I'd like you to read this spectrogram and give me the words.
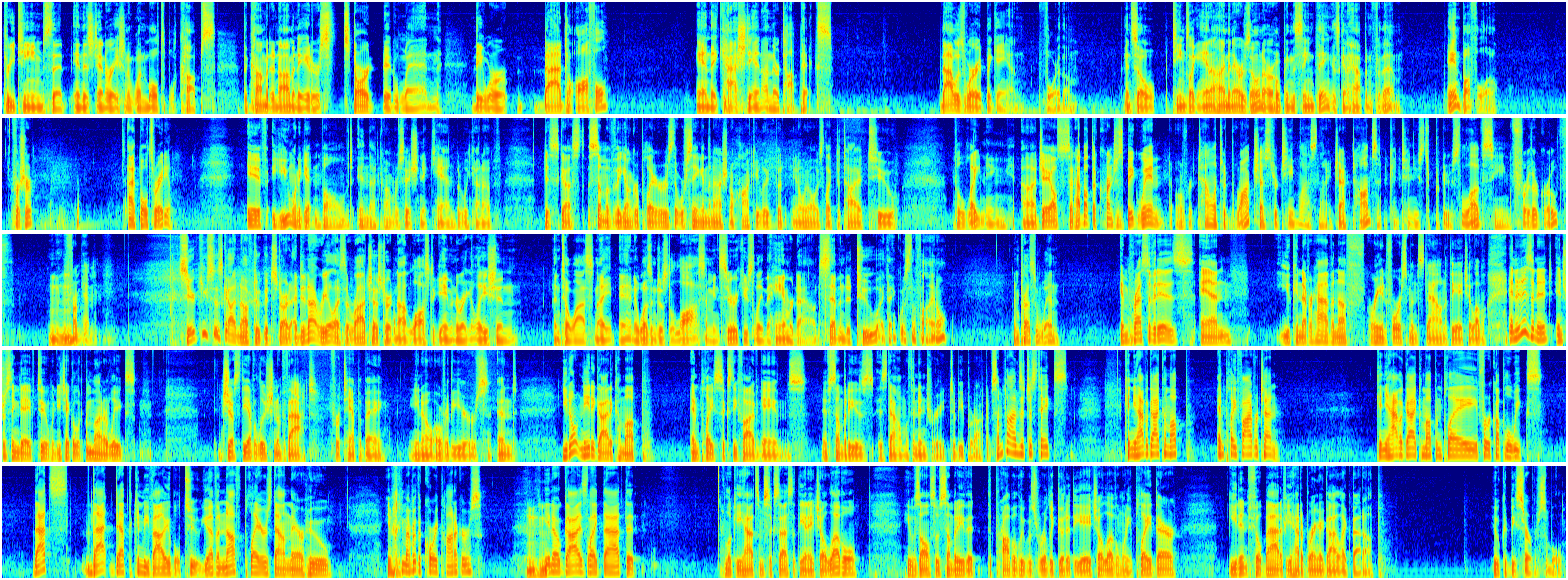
three teams that in this generation have won multiple cups, the common denominator started when they were bad to awful, and they cashed in on their top picks that was where it began for them. And so teams like Anaheim and Arizona are hoping the same thing is going to happen for them and Buffalo. For sure. At Bolts Radio. If you want to get involved in that conversation, you can, but we kind of discussed some of the younger players that we're seeing in the National Hockey League, but you know, we always like to tie it to the Lightning. Uh, Jay also said, How about the Crunch's big win over a talented Rochester team last night? Jack Thompson continues to produce. Love seeing further growth from him. Syracuse has gotten off to a good start. I did not realize that Rochester had not lost a game in regulation until last night, and it wasn't just a loss. I mean, Syracuse laid the hammer down, seven to two. I think was the final. Impressive win. impressive it is, and you can never have enough reinforcements down at the HA level. And it is an interesting, Dave, too, when you take a look at the minor leagues, just the evolution of that for Tampa Bay, you know, over the years. And you don't need a guy to come up and play 65 games if somebody is is down with an injury to be productive. Sometimes it just takes can you have a guy come up and play 5 or 10? Can you have a guy come up and play for a couple of weeks? That's that depth can be valuable too. You have enough players down there who you remember the Cory Conachers? Mm-hmm. You know, guys like that that look, he had some success at the NHL level. He was also somebody that, that probably was really good at the AHL level when he played there. You didn't feel bad if you had to bring a guy like that up who could be serviceable.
